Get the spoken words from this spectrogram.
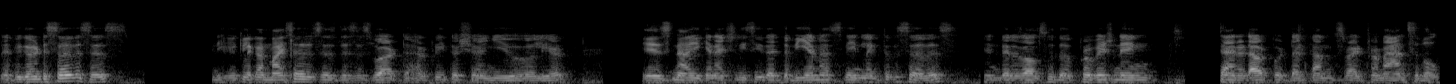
And if you go into services, and if you click on my services, this is what Harpreet was showing you earlier, is now you can actually see that the VM has been linked to the service. And there is also the provisioning standard output that comes right from Ansible.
